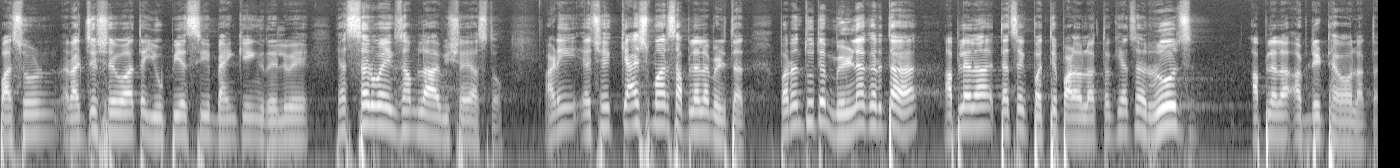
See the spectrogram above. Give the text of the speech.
पासून राज्यसेवा ते U P S C banking railway ह्या सर्व एक्झामला हा विषय असतो. आणि याचे कॅश मार्क्स आपल्याला मिळतात. परंतु ते मिळण्याकरता आपल्याला त्याचं एक पथ्य पाळावं लागतं की याचं रोज आपल्याला अपडेट ठेवावं लागतं.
